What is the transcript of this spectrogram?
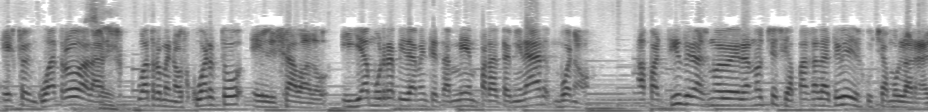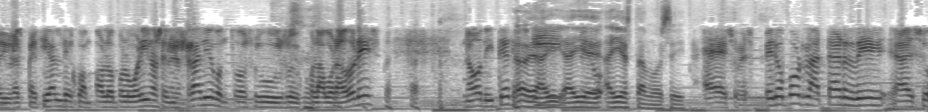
Esto en cuatro, a las Sí. cuatro menos cuarto, el sábado. Y ya muy rápidamente también para terminar, bueno, a partir de las nueve de la noche se apaga la tele y escuchamos la radio. La especial de Juan Pablo Polvorinos en el radio con todos sus colaboradores. ¿No, Dieter? Ahí, Y- ahí, pero- ahí estamos, sí. Eso es. Pero por la tarde, eso,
